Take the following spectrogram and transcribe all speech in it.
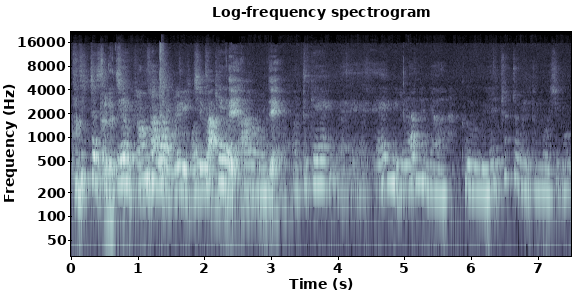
부딪혔을 그렇죠. 때 항상 우리가 있지만 어떻게 네, 어, 네. 어떻게 해- 행위를 하느냐 그에 초점을 둔 것이고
